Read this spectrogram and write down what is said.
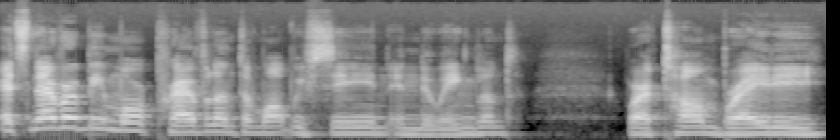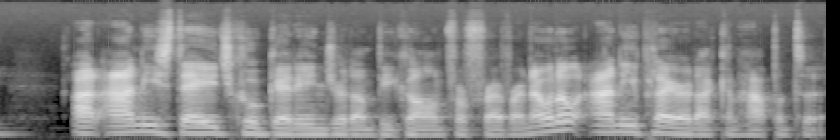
It's never been more prevalent than what we've seen in New England, where Tom Brady at any stage could get injured and be gone for forever. Now I know any player that can happen to,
